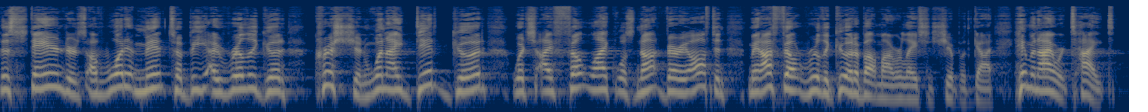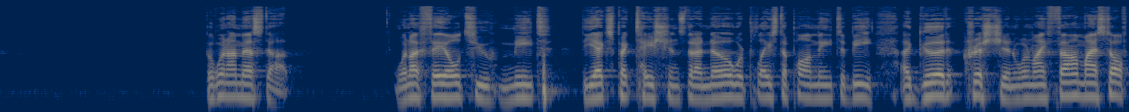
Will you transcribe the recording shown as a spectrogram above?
the standards of what it meant to be a really good Christian. When I did good, which I felt like was not very often, man, I felt really good about my relationship with God. Him and I were tight. But when I messed up, when I failed to meet the expectations that I know were placed upon me to be a good Christian, when I found myself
